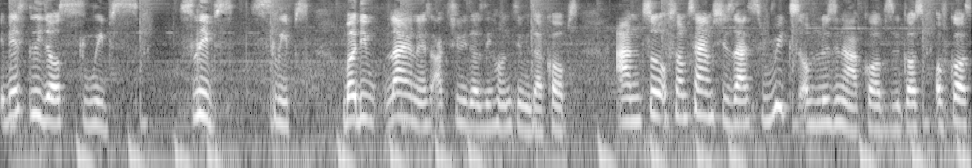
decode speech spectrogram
He basically just sleeps sleeps sleeps. But the lioness actually does the hunting with her cubs and so sometimes she's at risk of losing her cubs because of course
